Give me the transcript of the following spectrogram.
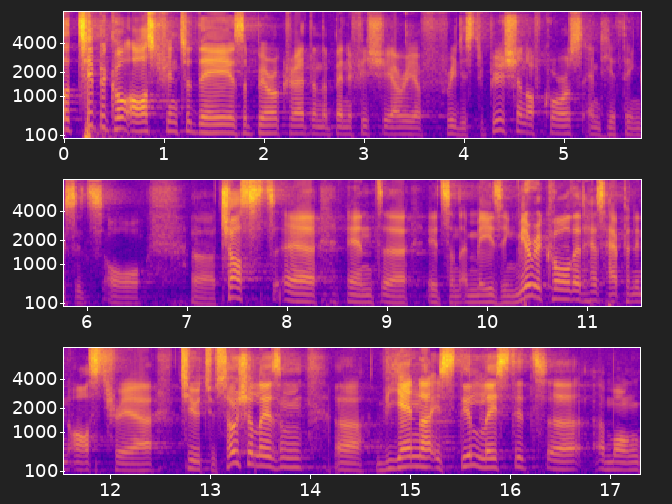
the typical Austrian today is a bureaucrat and a beneficiary of redistribution, of course, and he thinks it's all just, uh, and uh, it's an amazing miracle that has happened in Austria due to socialism. Uh, Vienna is still listed uh, among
